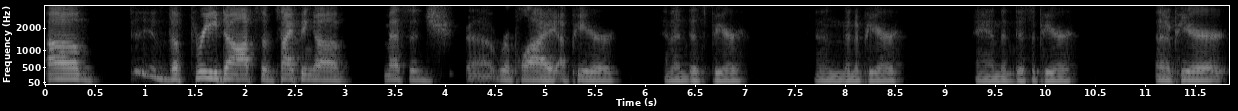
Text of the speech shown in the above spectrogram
Um, the three dots of typing a message uh, reply appear and then disappear and then appear and then disappear and appear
